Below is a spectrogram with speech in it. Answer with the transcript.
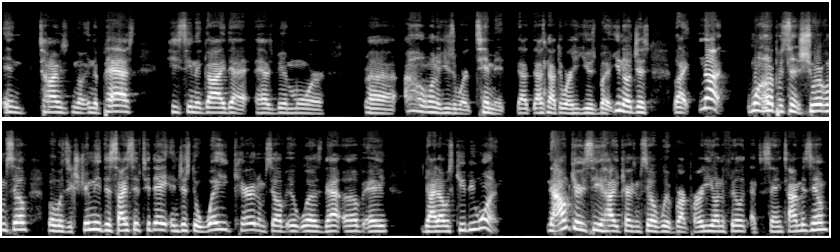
in times, you know, in the past, he's seen a guy that has been more uh, I don't want to use the word timid. That that's not the word he used, but you know, just like not 100% sure of himself, but was extremely decisive today. And just the way he carried himself, it was that of a guy that was QB1. Now, I'm curious to see how he carries himself with Brock Purdy on the field at the same time as him.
